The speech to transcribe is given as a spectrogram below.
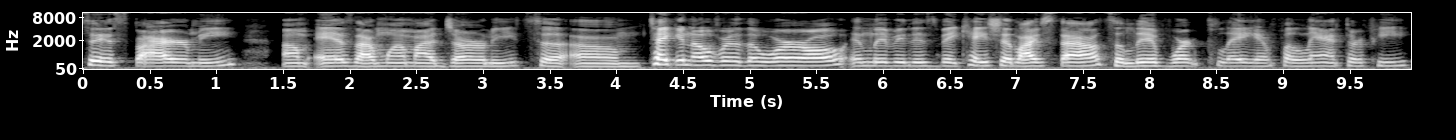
to inspire me um, as I'm on my journey to um, taking over the world and living this vacation lifestyle to live, work, play, and philanthropy.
